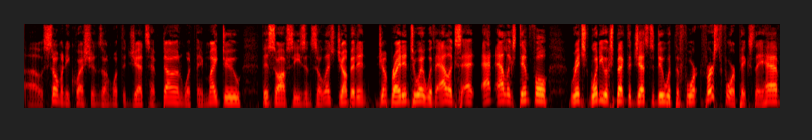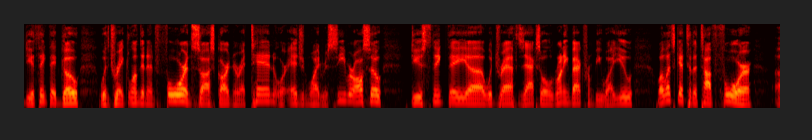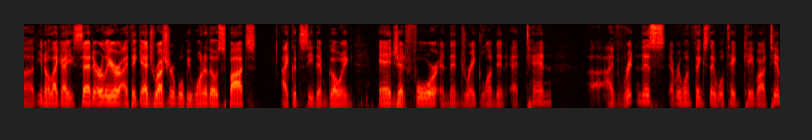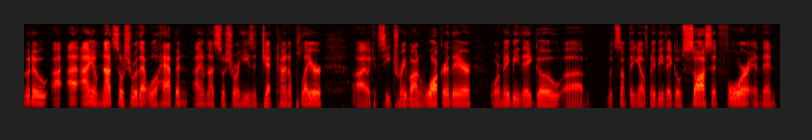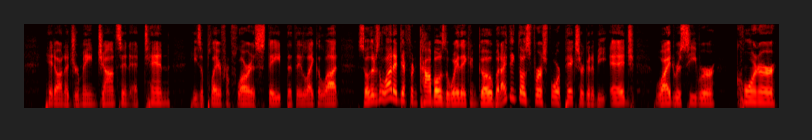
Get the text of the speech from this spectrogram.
Uh, so many questions on what the Jets have done, what they might do this offseason. So let's jump it in, jump right into it with Alex at, at Alex Dimfel. Rich, what do you expect the Jets to do with the four, first four picks they have? Do you think they'd go with Drake London at four and Sauce Gardner at ten, or edge and wide receiver? Also, do you think they uh, would draft Zach's old running back from BYU? Well, let's get to the top four. Uh, you know, like I said earlier, I think edge rusher will be one of those spots. I could see them going edge at four and then Drake London at 10. Uh, I've written this. Everyone thinks they will take Kayvon Thibodeaux. I, I, I, am not so sure that will happen. I am not so sure he's a jet kind of player. Uh, I could see Travon Walker there, or maybe they go um, with something else. Maybe they go Sauce at four and then hit on a Jermaine Johnson at 10. He's a player from Florida State that they like a lot. So there's a lot of different combos the way they can go, but I think those first four picks are going to be edge, wide receiver, corner,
